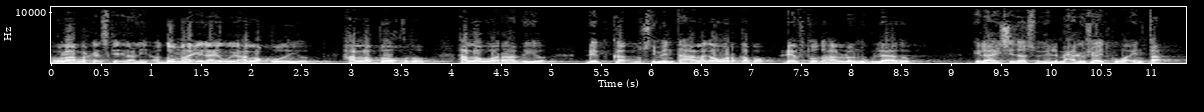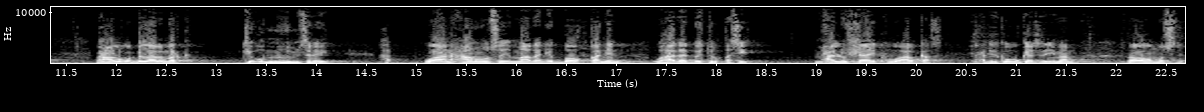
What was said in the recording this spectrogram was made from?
howlaha marka iska ilaaliya. Addoommaha ilaahay wey ha la quudiyo ha la booqdo ha la waraabiyo dhibka muslimiinta ha laga warqabo dheeftooda loo nuglaado ilaahay sidaasuu yii maxalushaahidku waa inta waxaan lagu bilaabay marka tii u muhiimsanayd waan xanuunsay maadan ibooqanin wahada bayt اlqasiid maxalu shaahidku waa halkaas xadiidka uu keensaday imaamku rawahu muslim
